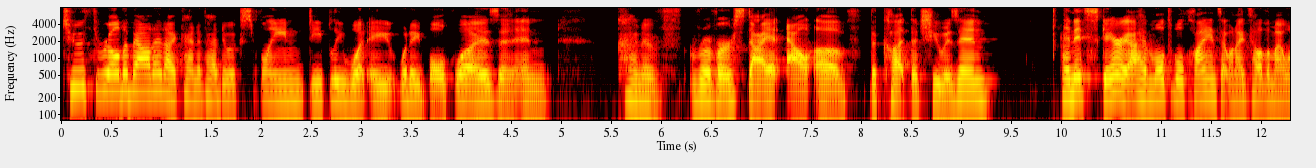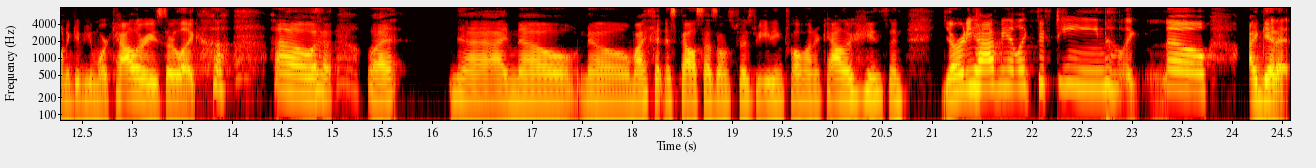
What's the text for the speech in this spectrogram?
too thrilled about it. I kind of had to explain deeply what a what a bulk was and, and kind of reverse diet out of the cut that she was in. And it's scary. I have multiple clients that when I tell them I want to give you more calories, they're like, "Oh, what? Nah, no, no. MyFitnessPal says I'm supposed to be eating 1200 calories and you already have me at like 15. Like, no, I get it.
